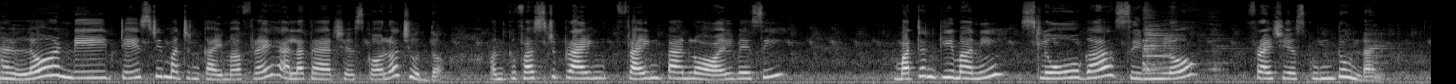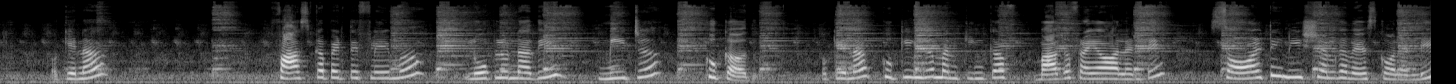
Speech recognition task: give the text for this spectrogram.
హలో అండి టేస్టీ మటన్ కైమా ఫ్రై ఎలా తయారు చేసుకోవాలో చూద్దాం. అందుకు ఫస్ట్ ఫ్రైయింగ్ ఫ్రైయింగ్ ప్యాన్లో ఆయిల్ వేసి మటన్ కీమాని స్లోగా సిమ్లో ఫ్రై చేసుకుంటూ ఉండాలి. ఓకేనా? ఫాస్ట్గా పెడితే ఫ్లేమ్ లోపల ఉన్నది మీట్ కుక్ అవ్వదు. ఓకేనా? కుకింగ్ మనకి ఇంకా బాగా ఫ్రై అవ్వాలంటే సాల్ట్ ఇనీషియల్గా వేసుకోవాలండి.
